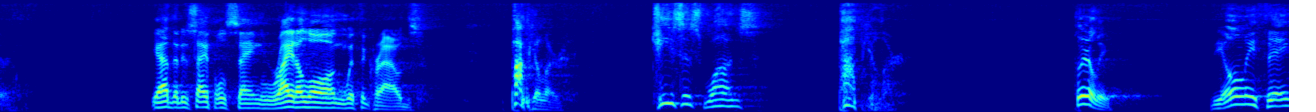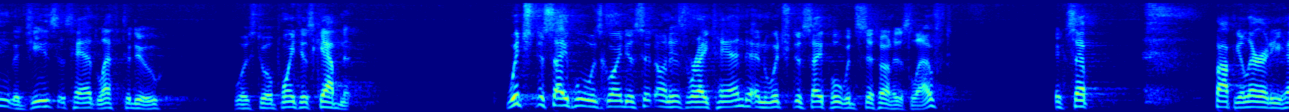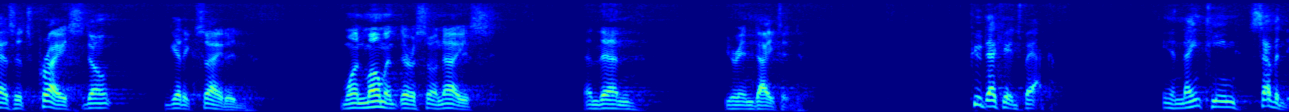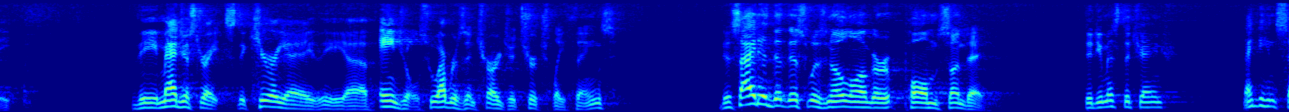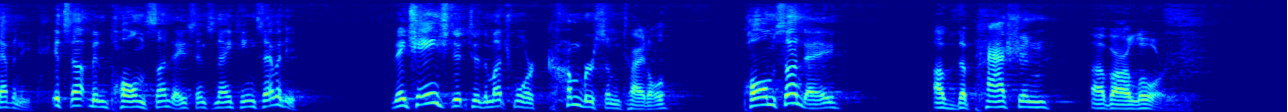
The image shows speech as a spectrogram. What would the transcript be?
Yeah, the disciples sang right along with the crowds. Popular. Jesus was popular. Clearly, the only thing that Jesus had left to do was to appoint his cabinet. Which disciple was going to sit on his right hand and which disciple would sit on his left? Except popularity has its price. Don't get excited. One moment they're so nice, and then you're indicted. A few decades back, in 1970, the magistrates, the curiae, the uh, angels, whoever's in charge of churchly things, decided that this was no longer Palm Sunday. Did you miss the change? 1970. It's not been Palm Sunday since 1970. They changed it to the much more cumbersome title Palm Sunday of the Passion of our Lord.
